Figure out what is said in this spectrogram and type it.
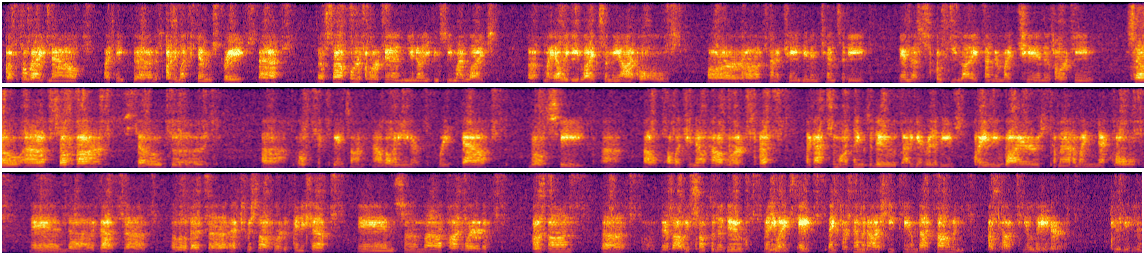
but for right now, I think uh, this pretty much demonstrates that the software's working. You know, you can see my lights, uh, my LED lights in the eye holes are uh, kind of changing intensity, and the spooky light under my chin is working. So, uh, so far, so good. Uh, hope the kids on Halloween are freaked out. We'll see. Uh, I'll, I'll let you know how it works, but I got some more things to do. Got to get rid of these crazy wires coming out of my neck hole, and uh, got uh, a little bit uh, extra software to finish up, and some uh, hardware to work on. Uh, there's always something to do. Anyway, hey, thanks for coming to rccam.com, and I'll talk to you later. kiểu là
